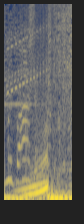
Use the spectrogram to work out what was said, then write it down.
My body.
